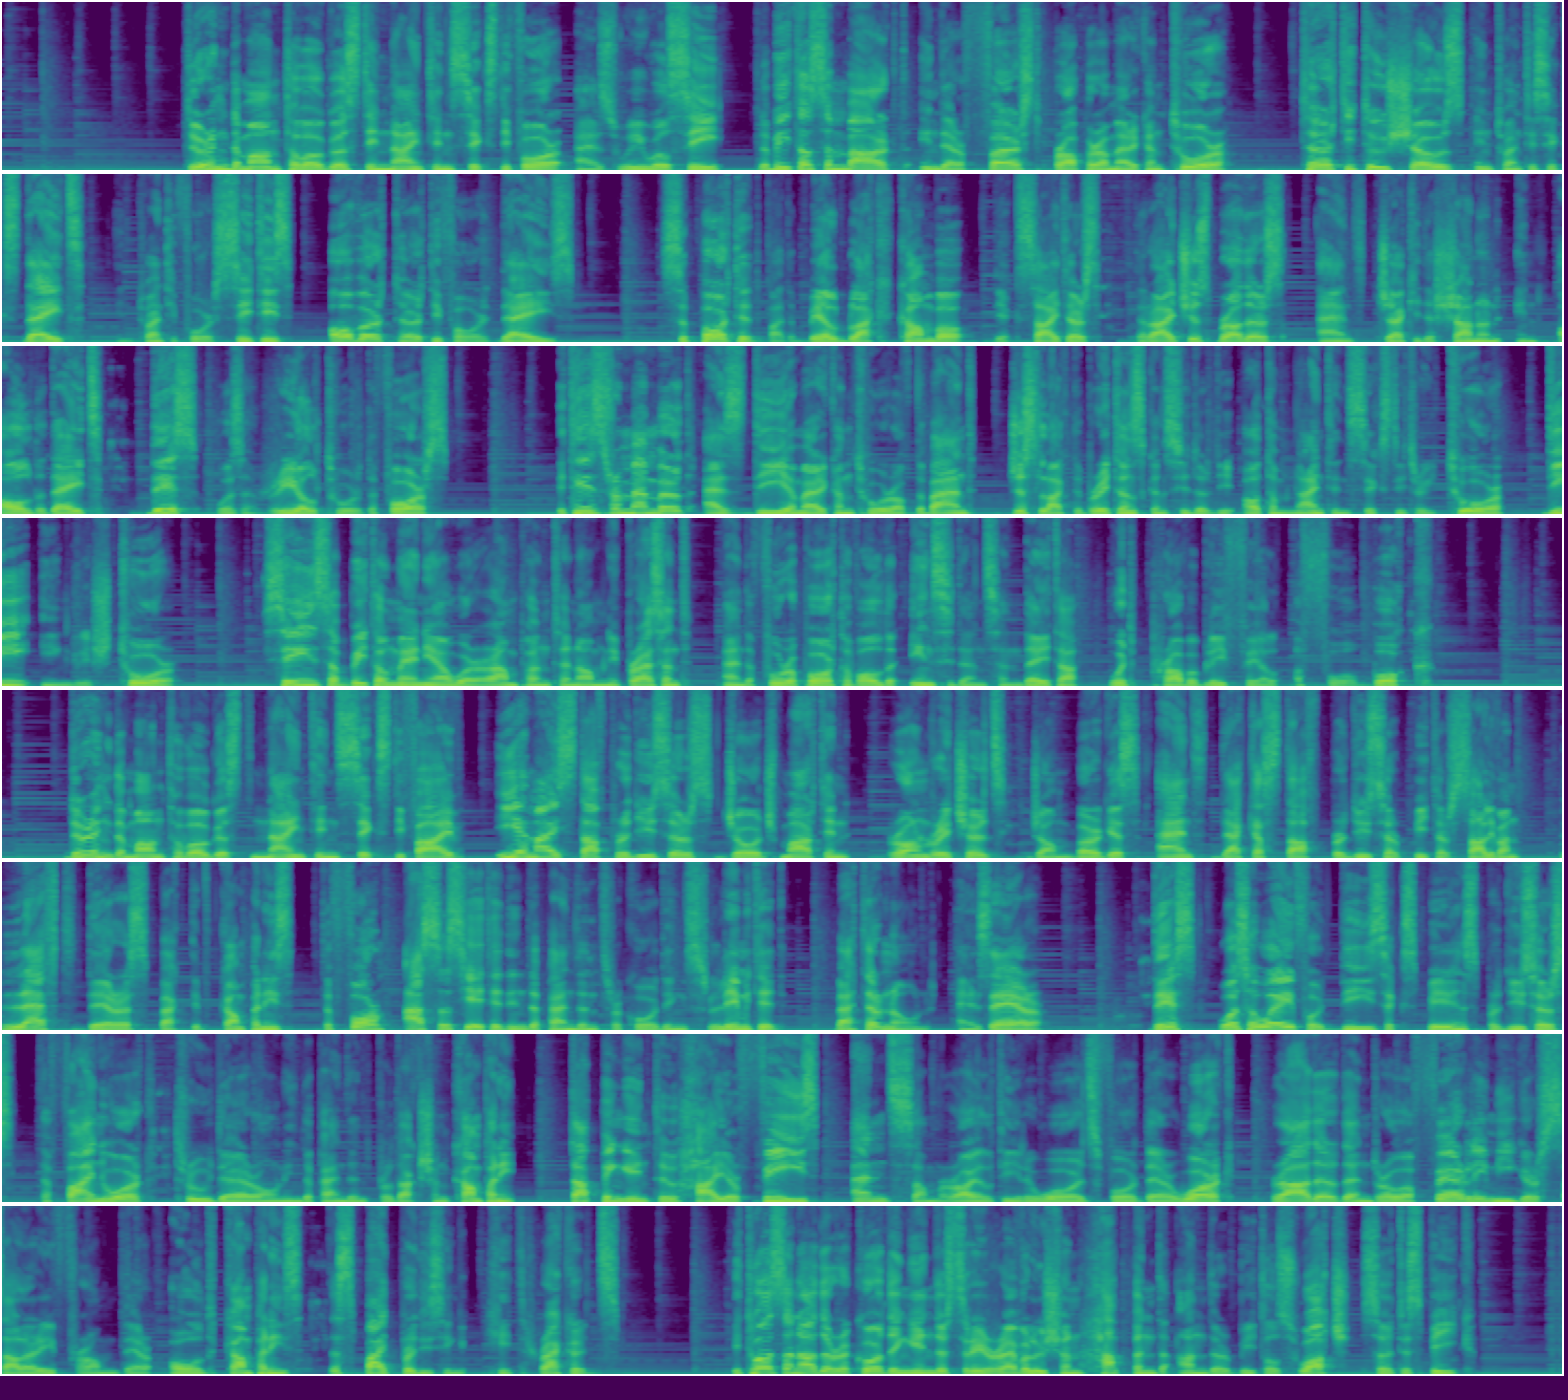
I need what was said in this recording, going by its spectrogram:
During the month of August in 1964, as we will see, the Beatles embarked in their first proper American tour. 32 shows in 26 dates, in 24 cities, over 34 days. Supported by the Bill Black Combo, the Exciters, the Righteous Brothers and Jackie DeShannon in all the dates, This was a real tour de force. It is remembered as the American tour of the band, just like the Britons consider the autumn 1963 tour the English tour. Scenes of Beatlemania were rampant and omnipresent, and a full report of all the incidents and data would probably fill a full book. During the month of August 1965, EMI staff producers George Martin, Ron Richards, John Burgess, and Decca staff producer Peter Sullivan left their respective companies to form Associated Independent Recordings Limited, better known as AIR. This was a way for these experienced producers to find work through their own independent production company, tapping into higher fees and some royalty rewards for their work, rather than draw a fairly meager salary from their old companies, despite producing hit records. It was another recording industry revolution happened under Beatles' watch, so to speak.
